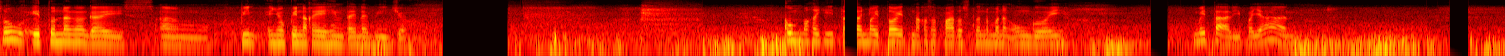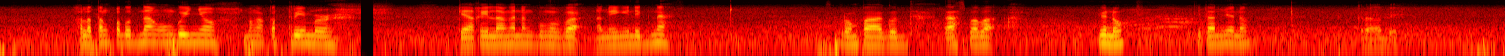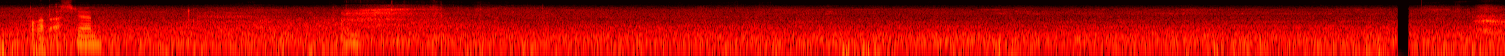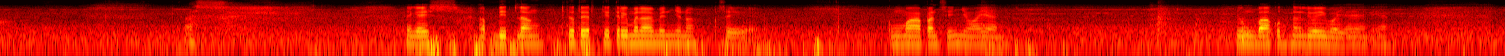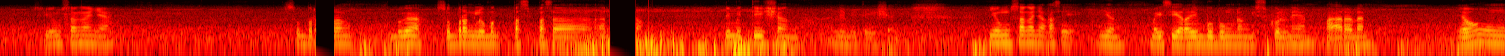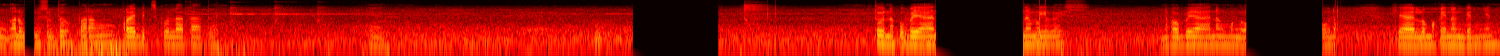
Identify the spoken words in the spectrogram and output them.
So, ito na nga guys, ang pin inyong pinakahihintay na video. Kung makikita nyo ito, it nakasapatos na naman ng unggoy. May tali pa yan. Halatang pagod na ang unggoy nyo, mga ka-trimmer. Kaya kailangan ng bumaba, nanginginig na. Sobrang pagod, taas baba. Yun no, kita nyo no. Grabe. Pakataas niyan. As Hey guys, update lang. Ito titrima namin yun no kasi kung mapapansin nyo, ayan. Yung bakod ng liwayway, ayan, ayan. So, yung sanga niya sobrang baga, sobrang lumagpas pa sa ano, limitation, limitation. Yung sanga niya kasi, yun, may sira yung bubong ng school na yan, paaralan. Yung ano school to, parang private school ata to eh. Ayan. Ito, napabayaan ng mga guys. Napabayaan ng mga una. Kaya lumaki ng ganyan.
